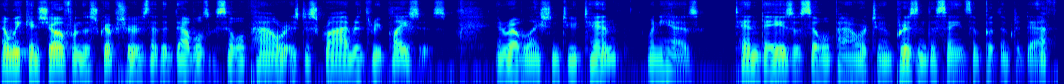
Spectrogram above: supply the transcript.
and we can show from the scriptures that the devil's civil power is described in three places. In Revelation 2:10, when he has 10 days of civil power to imprison the saints and put them to death.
